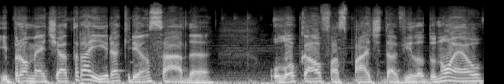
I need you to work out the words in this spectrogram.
e promete atrair a criançada. O local faz parte da Vila do Noel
